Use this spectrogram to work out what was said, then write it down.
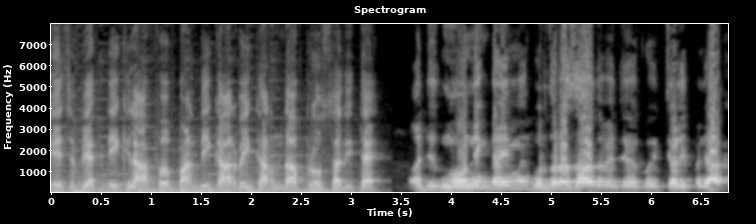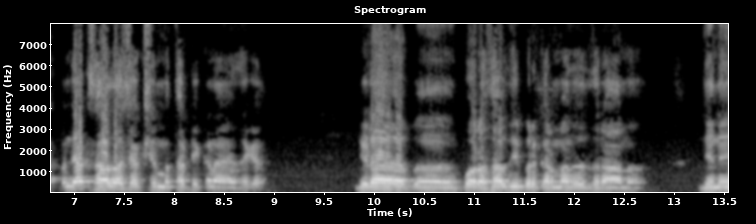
ਇਸ ਵਿਅਕਤੀ ਖਿਲਾਫ ਬਣਦੀ ਕਾਰਵਾਈ ਕਰਨ ਦਾ ਭਰੋਸਾ ਦਿੱਤਾ ਹੈ। ਅੱਜ ਮਾਰਨਿੰਗ ਟਾਈਮ ਗੁਰਦੁਆਰਾ ਸਾਹਿਬ ਦੇ ਵਿੱਚ ਕੋਈ 40 50 50 ਕੁ ਸਾਲ ਦਾ ਸ਼ਖਸ ਮੱਥਾ ਟੇਕਣ ਆਇਆ ਸੀਗਾ। ਜਿਹੜਾ ਅਹ, ਸਾਹਿਬ ਦੀ ਪਰਿਕਰਮਾ ਦੇ ਦੌਰਾਨ ਜਿਹਨੇ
